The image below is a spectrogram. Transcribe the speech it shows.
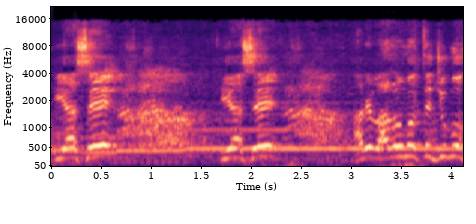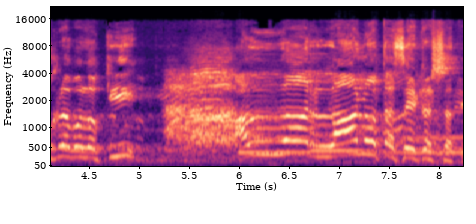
কি আছে? কি আছে? আরে ভালো মতে যুবকরা বলো, কি? আল্লাহর লানত আছে এটার সাথে।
